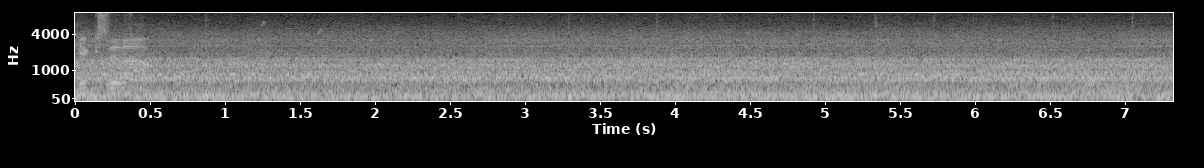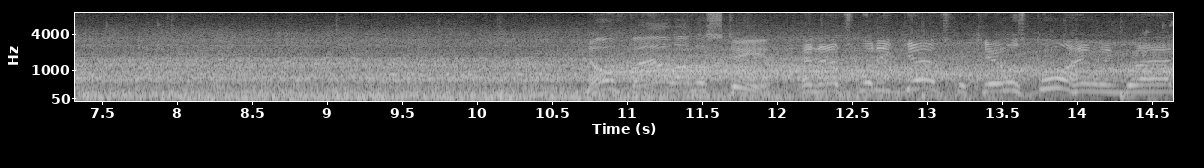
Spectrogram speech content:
Kicks it out. No foul on the steal. And that's what he gets for careless ball handling, Brad.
